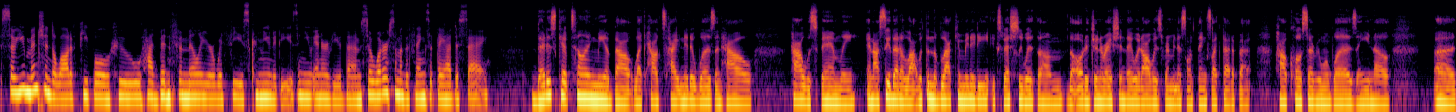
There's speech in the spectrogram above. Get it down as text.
so you mentioned a lot of people who had been familiar with these communities and you interviewed them. So what are some of the things that they had to say? They just kept telling me about like how tight knit it was and how how it was family. And I see that a lot within the black community, especially with um, the older generation. They would always reminisce on things like that about how close everyone was and, you know, uh,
